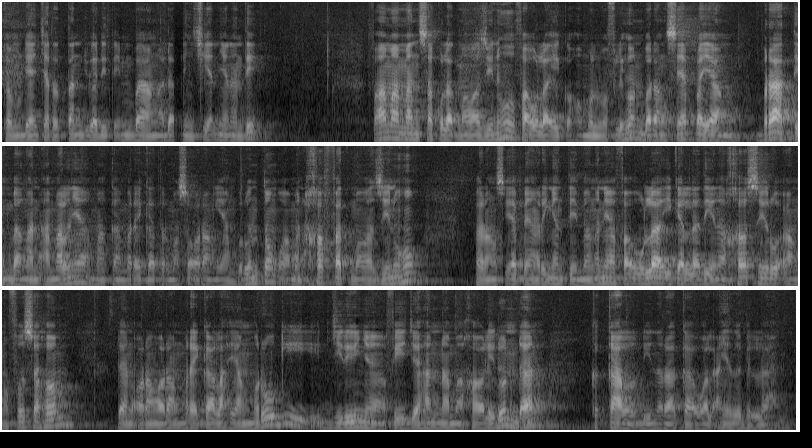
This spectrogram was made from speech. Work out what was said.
Kemudian catatan juga ditimbang ada rinciannya nanti. Fama man sakulat mawazinuhu faulaika humul muflihun. Barang siapa yang berat timbangan amalnya maka mereka termasuk orang yang beruntung. Wa man khaffat mawazinuhu barang siapa yang ringan timbangannya faulaika alladziina khasiru anfusahum dan orang-orang mereka lah yang merugi dirinya fi jahannam khalidun dan kekal di neraka wal billah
